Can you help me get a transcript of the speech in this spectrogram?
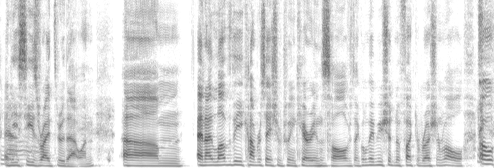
and he sees right through that one. Um, and I love the conversation between Carrie and Saul. She's like, "Well, maybe you shouldn't have fucked a Russian mole." oh,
